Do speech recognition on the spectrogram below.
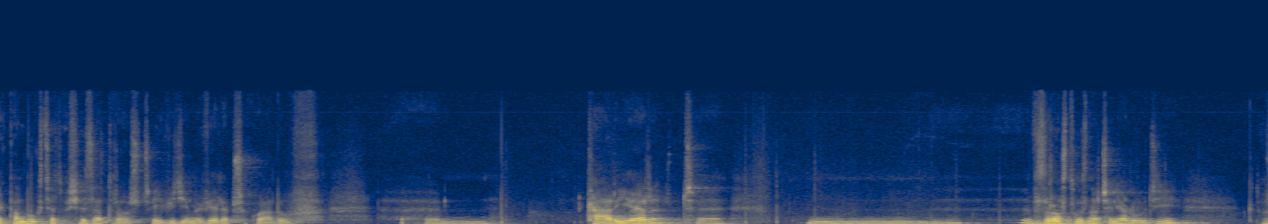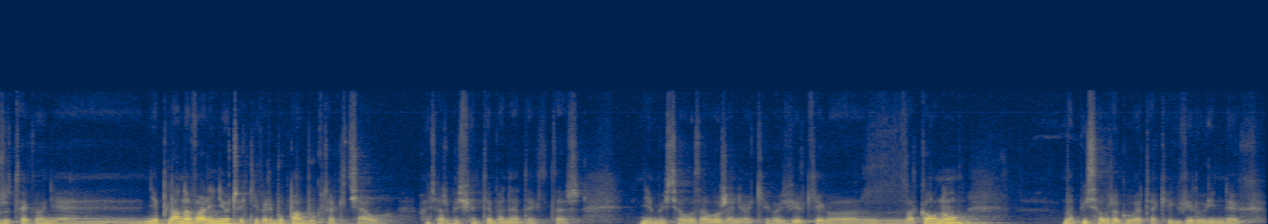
jak Pan Bóg chce, to się zatroszczy i widzimy wiele przykładów karier czy mm, wzrostu znaczenia ludzi, którzy tego nie, nie planowali, nie oczekiwali, bo Pan Bóg tak chciał. Chociażby święty Benedykt też nie myślał o założeniu jakiegoś wielkiego zakonu. Napisał regułę, tak jak wielu innych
